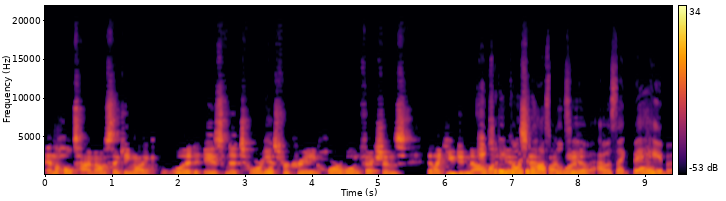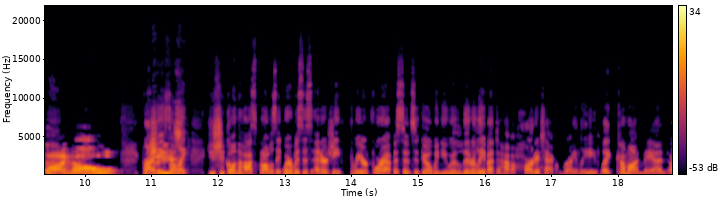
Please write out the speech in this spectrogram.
And the whole time I was thinking, like, wood is notorious for creating horrible infections. And, like, you do not want to get go into the stabbed by hospital wood. too. I was like, babe. I know. Riley's all like, you should go in the hospital. I was like, where was this energy three or four episodes ago when you were literally about to have a heart attack, Riley? Like, come on, man.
